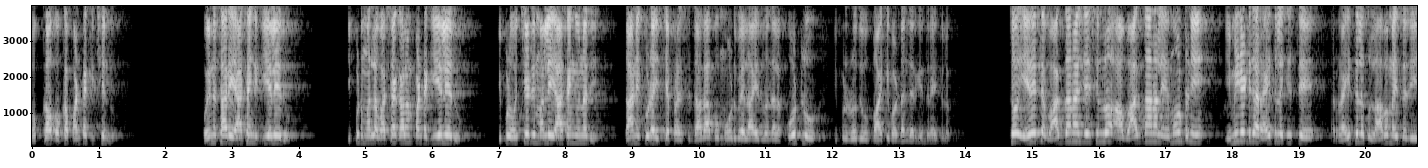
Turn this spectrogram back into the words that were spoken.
ఒక్క ఒక్క పంటకి ఇచ్చిండు పోయినసారి యాసంగి గీయలేదు. ఇప్పుడు మళ్ళీ వర్షాకాలం పంట గీయలేదు. ఇప్పుడు వచ్చేది మళ్ళీ యాసంగి ఉన్నది. దానికి కూడా ఇచ్చే పరిస్థితి దాదాపు మూడు వేల ఐదు వందల కోట్లు ఇప్పుడు రోజు బాకీ పడడం జరిగింది రైతులకు. సో ఏదైతే వాగ్దానాలు చేసిందో ఆ వాగ్దానాల అమౌంట్ని ఇమీడియట్గా రైతులకు ఇస్తే రైతులకు లాభం అవుతుంది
